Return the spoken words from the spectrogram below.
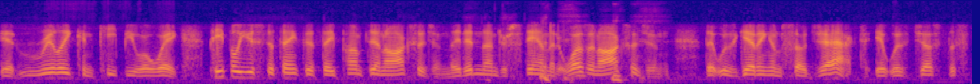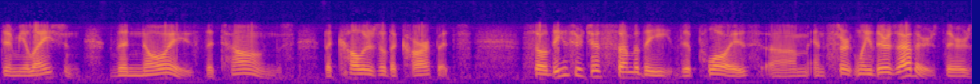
it really can keep you awake. People used to think that they pumped in oxygen. They didn't understand that it wasn't oxygen that was getting them so jacked. It was just the stimulation, the noise, the tones, the colors of the carpets. So these are just some of the the ploys, um, and certainly there's others. There's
